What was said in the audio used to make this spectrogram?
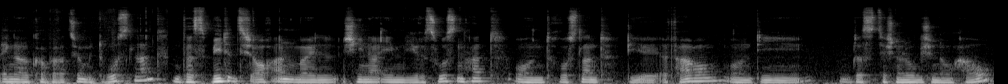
engere Kooperation mit Russland. Das bietet sich auch an, weil China eben die Ressourcen hat und Russland die Erfahrung und die, das technologische Know-how.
